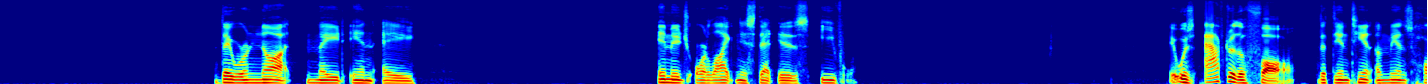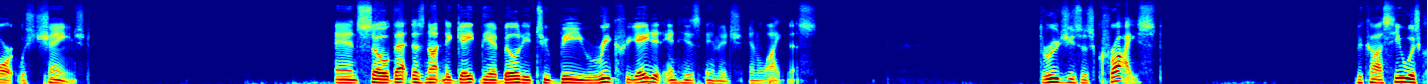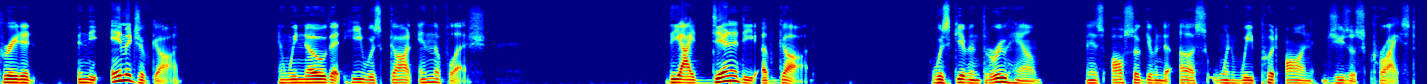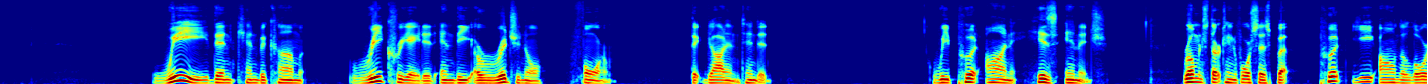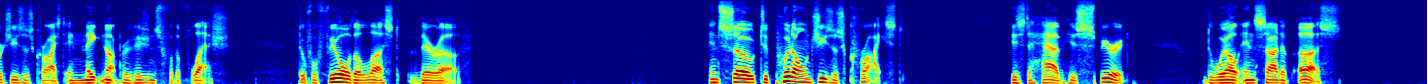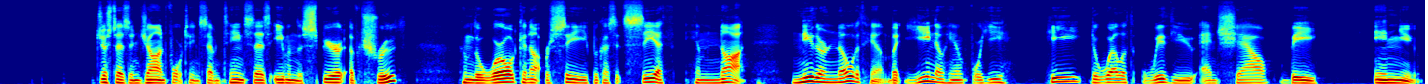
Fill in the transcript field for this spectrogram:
they were not made in a image or likeness that is evil. It was after the fall that the intent of men's heart was changed. And so that does not negate the ability to be recreated in his image and likeness. Through Jesus Christ, because he was created in the image of God, and we know that he was God in the flesh. The identity of God was given through him and is also given to us when we put on Jesus Christ. We then can become recreated in the original form that God intended. We put on his image. Romans 13 4 says, But put ye on the Lord Jesus Christ, and make not provisions for the flesh, to fulfill the lust thereof. And so to put on Jesus Christ is to have his spirit dwell inside of us. Just as in John 14, 17 says, even the spirit of truth, whom the world cannot receive because it seeth him not, neither knoweth him, but ye know him, for ye he dwelleth with you and shall be in you.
